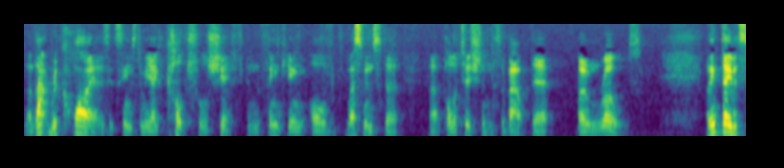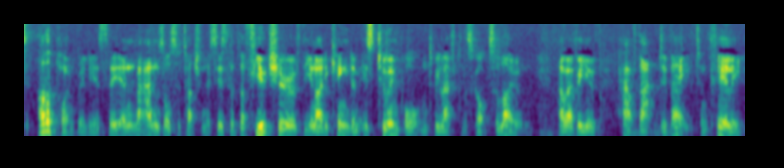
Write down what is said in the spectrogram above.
Now, that requires, it seems to me, a cultural shift in the thinking of Westminster uh, politicians about their own roles. I think David's other point, really, is, the, and Adam's also touched on this, is that the future of the United Kingdom is too important to be left to the Scots alone, however you have that debate. And clearly,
